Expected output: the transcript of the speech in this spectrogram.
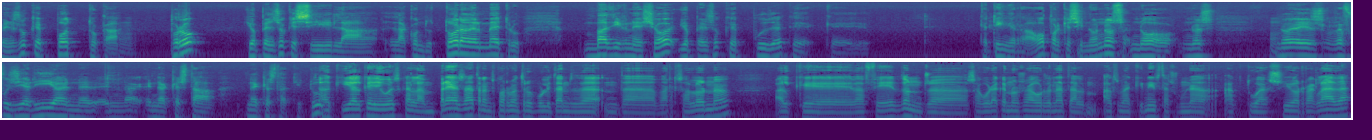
penso que pot tocar. Però jo penso que si la, la conductora del metro va dir-ne això, jo penso que pude que, que, que tingui raó, perquè si no, no, no, no, es, no es refugiaria en, en, en, aquesta, en aquesta actitud. Aquí el que diu és que l'empresa Transport Metropolitans de, de Barcelona el que va fer, doncs, assegurar que no s'ha ordenat al, als maquinistes una actuació reglada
